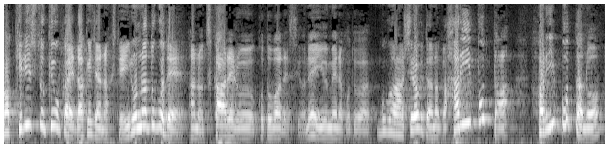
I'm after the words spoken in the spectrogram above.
まあ、キリスト教会だけじゃなくて、いろんなとこで、あの、使われる言葉ですよね。有名な言葉。僕が調べたらなんか、ハリーポッター？ハリーポッターの、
